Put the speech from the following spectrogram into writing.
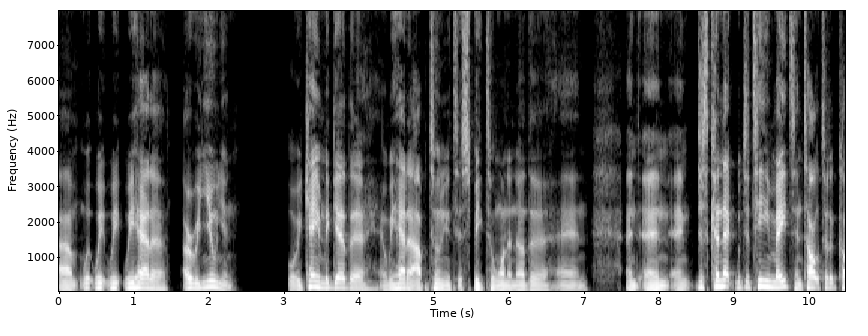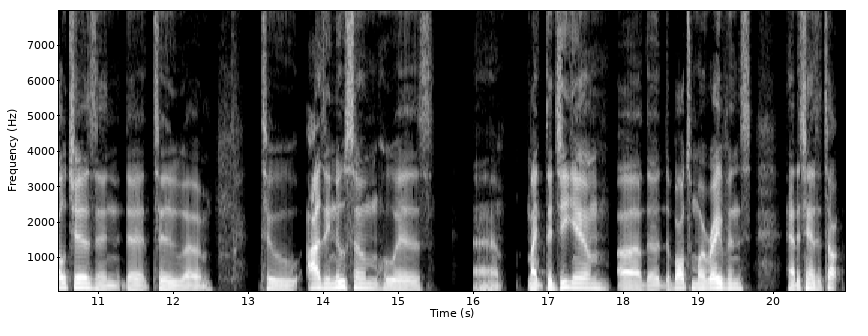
um, we we we had a a reunion where we came together and we had an opportunity to speak to one another and and and and just connect with your teammates and talk to the coaches and the to um, to Ozzie Newsome, who is uh, like the GM of the the Baltimore Ravens. Had a chance to talk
